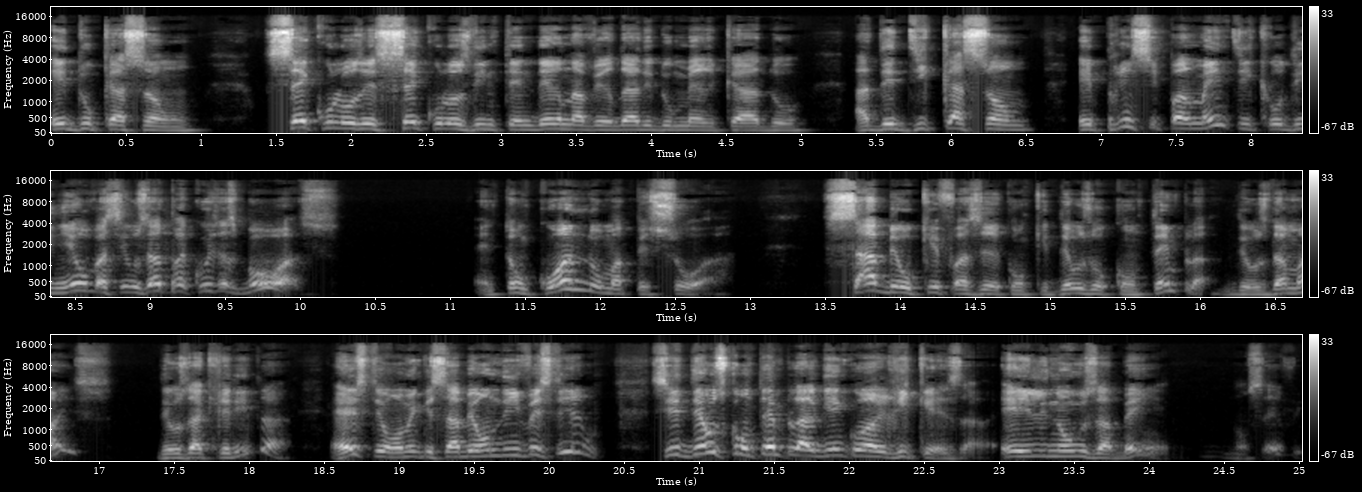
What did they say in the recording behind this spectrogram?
educação, séculos e séculos de entender na verdade do mercado, a dedicação e principalmente que o dinheiro vai ser usado para coisas boas. Então, quando uma pessoa sabe o que fazer com que Deus o contempla, Deus dá mais, Deus acredita. Este é o homem que sabe onde investir. Se Deus contempla alguém com a riqueza e ele não usa bem, não serve.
